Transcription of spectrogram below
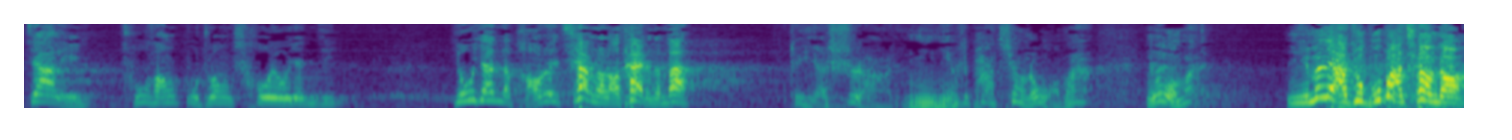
家里厨房不装抽油烟机，油烟子跑出去呛着老太太怎么办？这也是啊，你你要是怕呛着我妈，你说我妈，你们俩就不怕呛着？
